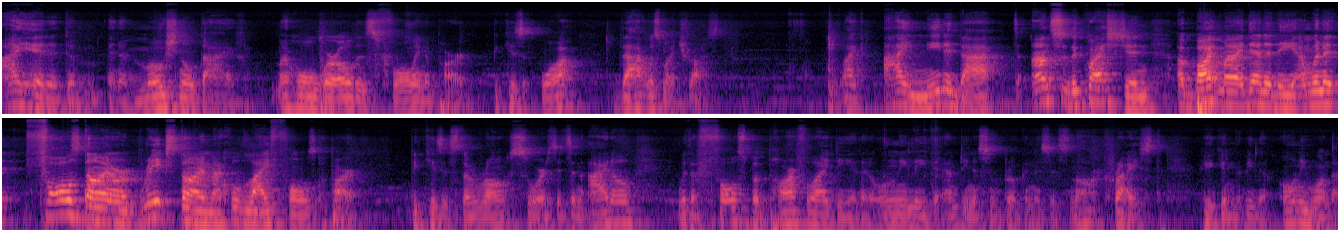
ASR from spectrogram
I hit a, an emotional dive. My whole world is falling apart because what? That was my trust. Like, I needed that to answer the question about my identity, and when it falls down or it breaks down, my whole life falls apart because it's the wrong source. It's an idol with a false but powerful idea that will only lead to emptiness and brokenness. It's not Christ who can be the only one to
